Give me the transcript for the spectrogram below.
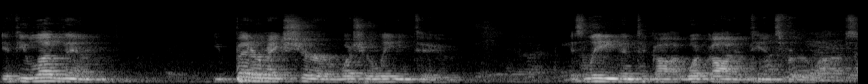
If you love them, you better make sure what you're leading to is leading them to God, what God intends for their lives.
